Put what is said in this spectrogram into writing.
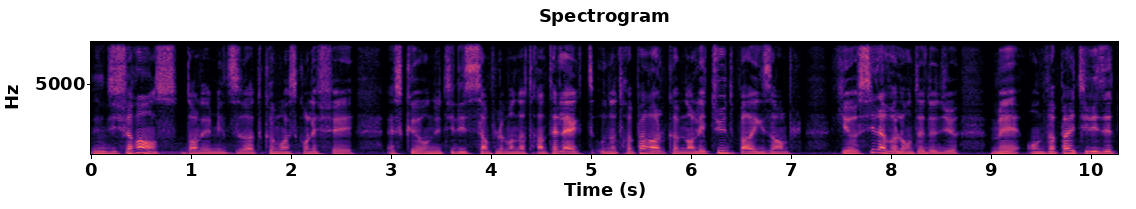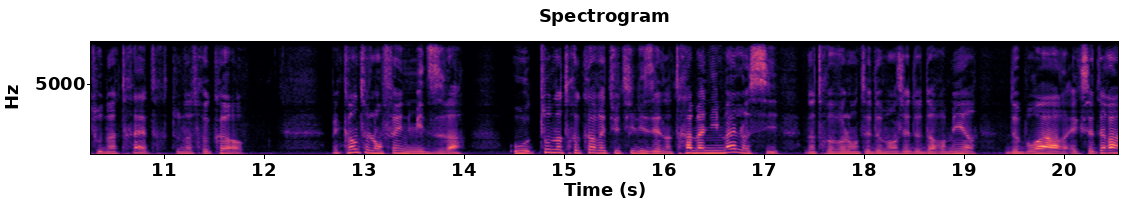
une différence dans les mitzvot. Comment est-ce qu'on les fait? Est-ce qu'on utilise simplement notre intellect ou notre parole, comme dans l'étude par exemple, qui est aussi la volonté de Dieu? Mais on ne va pas utiliser tout notre être, tout notre corps. Mais quand l'on fait une mitzvah, où tout notre corps est utilisé, notre âme animale aussi, notre volonté de manger, de dormir, de boire, etc.,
